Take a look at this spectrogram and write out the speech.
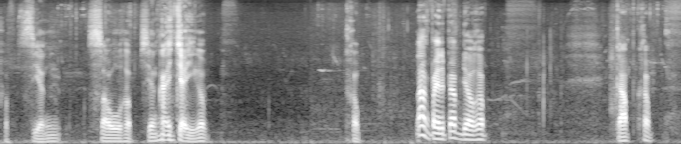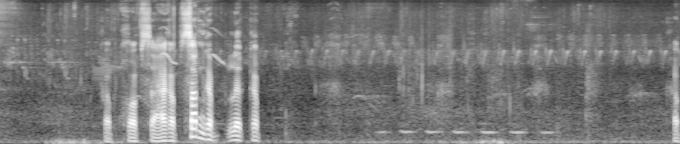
ครับเสียงเศร้าครับเสียงหายใจครับ ครับนั่งไปแป๊บเดียวครับ กลับครับ ครับขอบสาครับสั้นครับเลิกครับ ครับ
